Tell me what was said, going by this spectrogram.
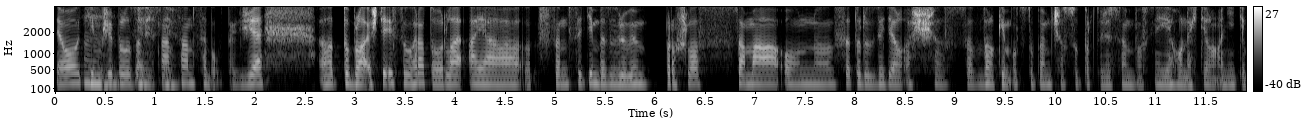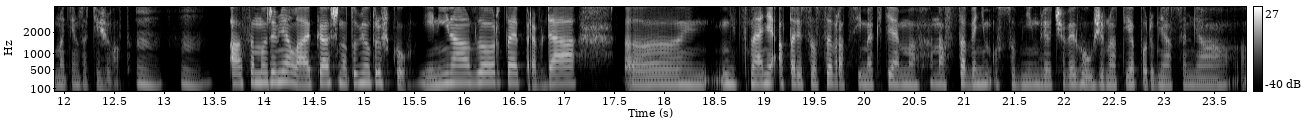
Jo, tím, mm, že byl zaměstnán jasně. sám sebou. Takže uh, to byla ještě i souhra tohle a já jsem si tím bezvědomím prošla sama. On se to dozvěděl až s velkým odstupem času, protože jsem vlastně jeho nechtěla ani tímhle tím zatěžovat. Mm, mm. A samozřejmě lékař na to měl trošku jiný názor, to je pravda. E, nicméně, a tady zase vracíme k těm nastavením osobním, kde člověk houževnatý a podobně. Já jsem měla eh,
